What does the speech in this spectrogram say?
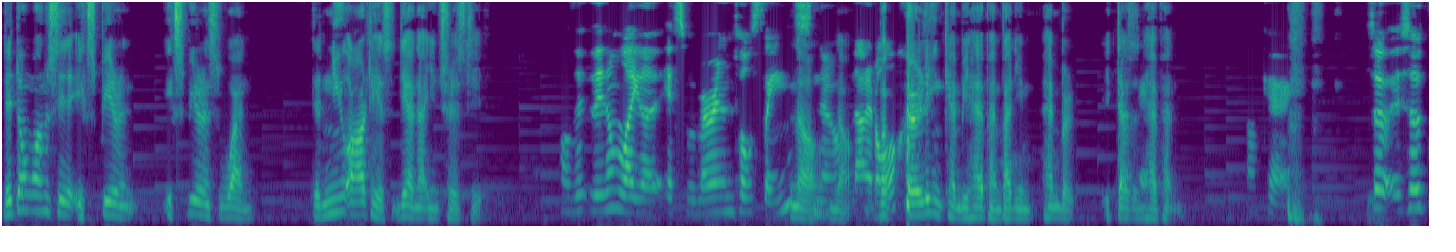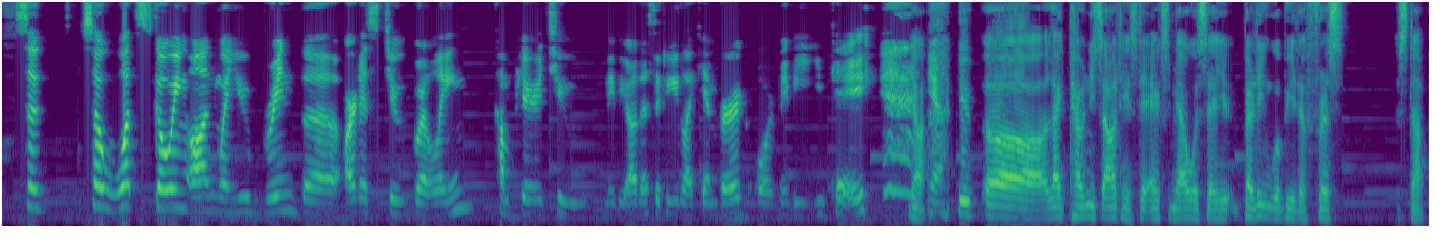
They don't want to see the experience, experience one. The new artists, they are not interested. Oh, they, they don't like the experimental things. No, no, no, not at all. but. Berlin can be happen, but in Hamburg, it doesn't happen. Okay. so so so so what's going on when you bring the artist to Berlin compared to maybe other city like Hamburg or maybe UK? Yeah. Yeah. If uh, like Taiwanese artists, they ask me, I would say Berlin will be the first stop.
